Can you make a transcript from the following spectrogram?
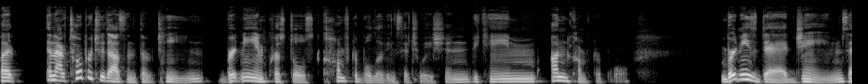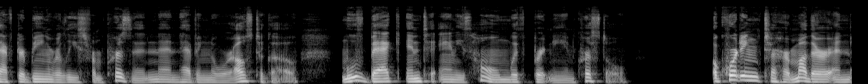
But in October 2013, Britney and Crystal's comfortable living situation became uncomfortable Britney's dad, James, after being released from prison and having nowhere else to go, moved back into Annie's home with Britney and Crystal. According to her mother and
